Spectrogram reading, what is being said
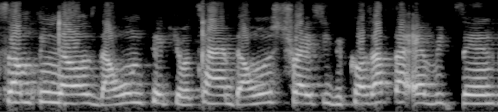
something else that won't take your time, that won't stress you. Because after everything,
